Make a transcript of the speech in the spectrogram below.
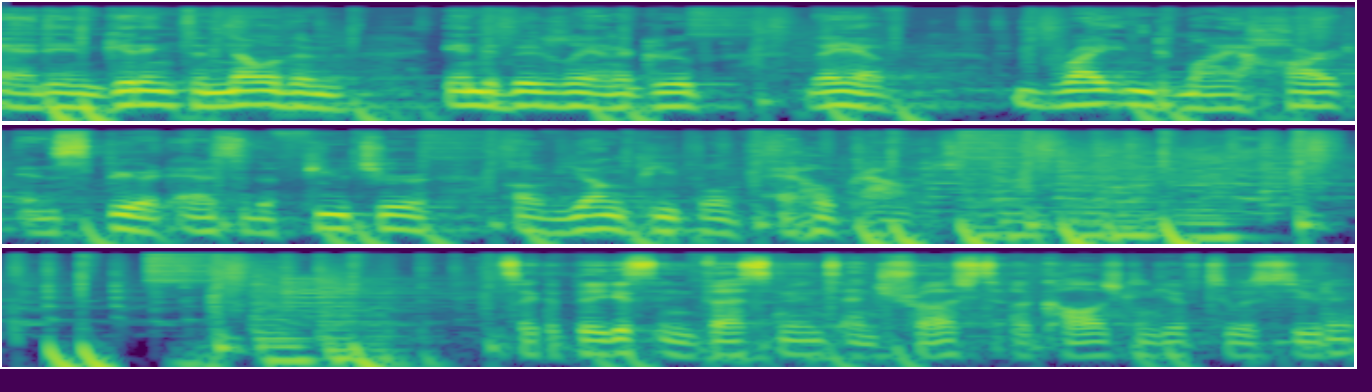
And in getting to know them individually and a group, they have brightened my heart and spirit as to the future of young people at Hope College. It's like the biggest investment and trust a college can give to a student.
